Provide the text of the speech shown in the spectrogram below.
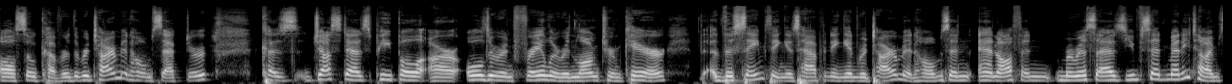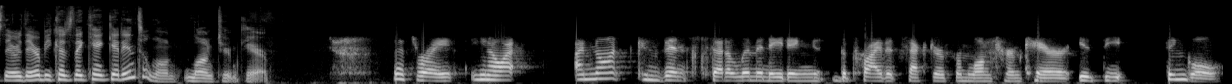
also cover the retirement home sector because just as people are older and frailer in long-term care the same thing is happening in retirement homes. And and often Marissa as you've said many times they're there because they can't get into long long-term care. That's right. You know I I'm not convinced that eliminating the private sector from long-term care is the single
